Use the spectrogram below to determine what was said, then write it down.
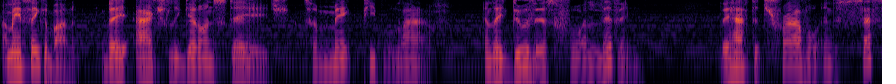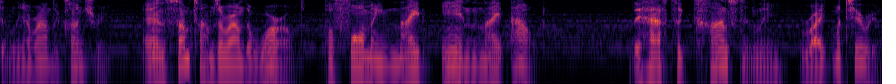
I mean, think about it. They actually get on stage to make people laugh. And they do this for a living. They have to travel incessantly around the country and sometimes around the world, performing night in, night out. They have to constantly write material.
